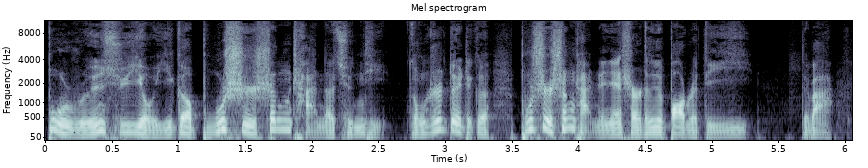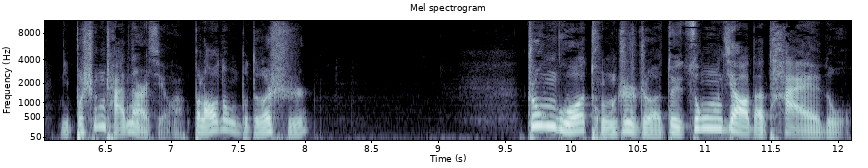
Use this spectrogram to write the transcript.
不允许有一个不是生产的群体。总之，对这个不是生产这件事他就抱着敌意，对吧？你不生产哪行啊？不劳动不得食。中国统治者对宗教的态度，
